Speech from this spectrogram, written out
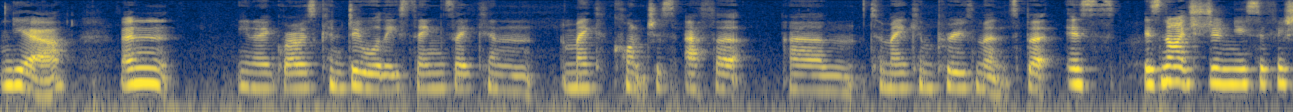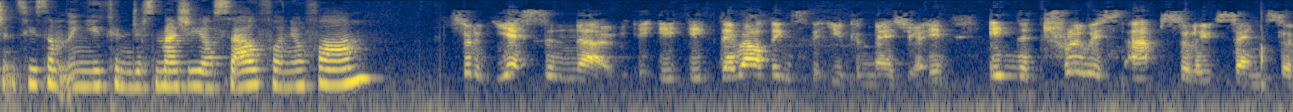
Yeah, and you know growers can do all these things. They can make a conscious effort um, to make improvements. But is is nitrogen use efficiency something you can just measure yourself on your farm? Sort of yes and no. It, it, it, there are things that you can measure. In, in the truest absolute sense of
